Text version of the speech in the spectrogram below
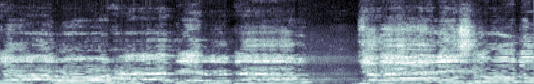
করো হাতের কাম জবানে শুধু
